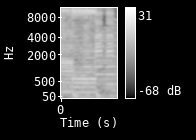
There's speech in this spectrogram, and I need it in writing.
Oh,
